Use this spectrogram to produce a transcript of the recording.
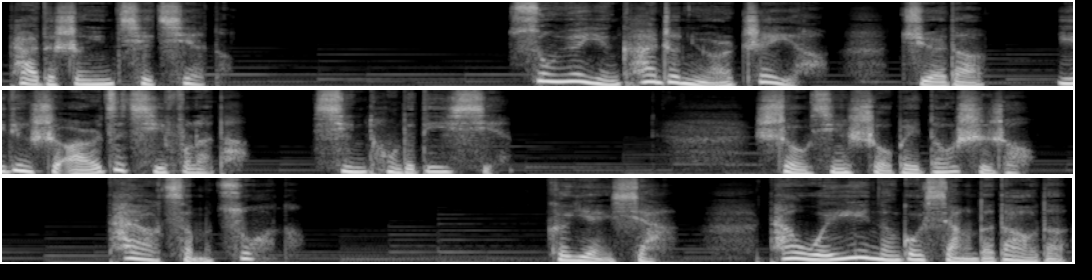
他的声音怯怯的。宋月影看着女儿这样，觉得一定是儿子欺负了她，心痛的滴血，手心手背都是肉，她要怎么做呢？可眼下，她唯一能够想得到的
